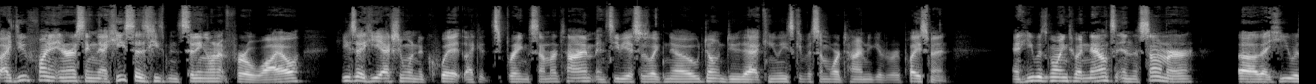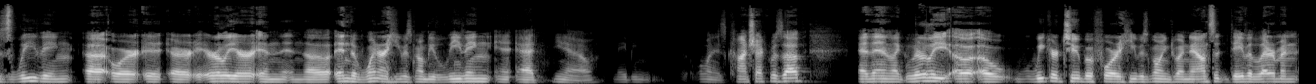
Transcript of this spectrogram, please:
I do find it interesting that he says he's been sitting on it for a while. He said he actually wanted to quit like at spring, summertime, and CBS was like, "No, don't do that. Can you at least give us some more time to give a replacement?" And he was going to announce in the summer uh, that he was leaving, uh, or, or earlier in in the end of winter, he was going to be leaving at you know maybe when his contract was up. And then, like literally a, a week or two before he was going to announce it, David Letterman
